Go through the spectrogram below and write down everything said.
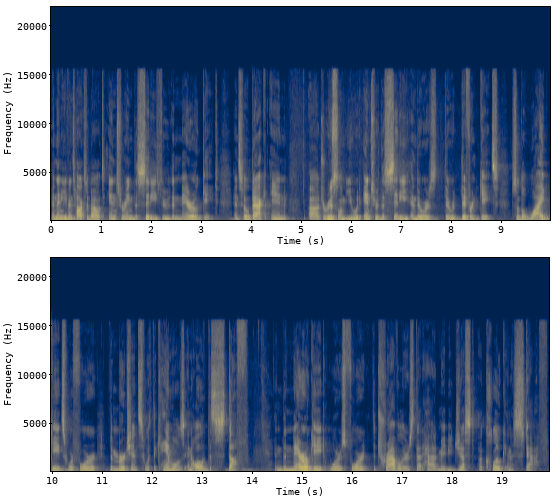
And then he even talks about entering the city through the narrow gate. And so back in uh, Jerusalem, you would enter the city, and there was there were different gates. So the wide gates were for the merchants with the camels and all of the stuff. And the narrow gate was for the travelers that had maybe just a cloak and a staff.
